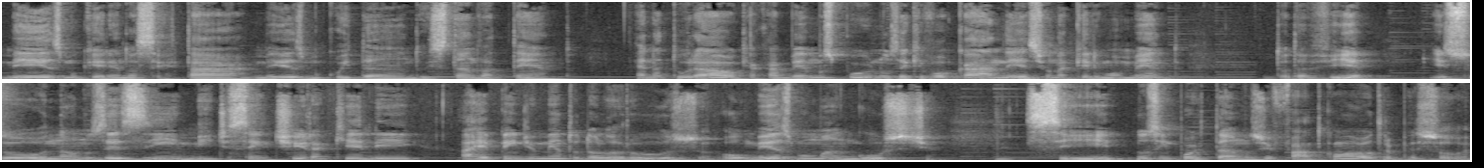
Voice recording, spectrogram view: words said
Mesmo querendo acertar, mesmo cuidando, estando atento, é natural que acabemos por nos equivocar nesse ou naquele momento. Todavia, isso não nos exime de sentir aquele arrependimento doloroso ou mesmo uma angústia, se nos importamos de fato com a outra pessoa.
